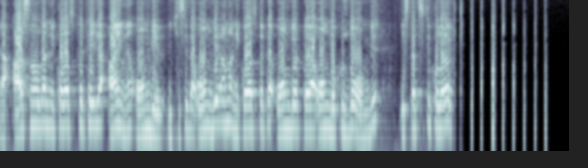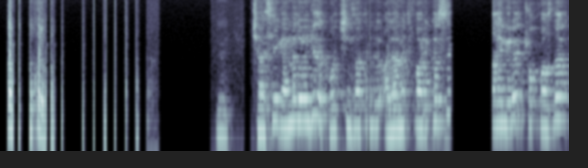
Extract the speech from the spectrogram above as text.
Ya Arsenal'da Nicolas Pepe ile aynı 11 ikisi de 11 ama Nicolas Pepe 14 veya 19'da 11. İstatistik olarak şu anda bu. Chelsea'ye gelmeden önce de Kovacic'in zaten bir alamet farikası sana göre çok fazla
